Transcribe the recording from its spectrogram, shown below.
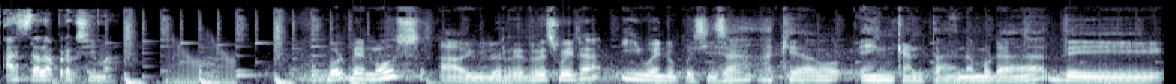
Hasta la próxima. Volvemos a Bibliored Resuena y bueno, pues Isa ha quedado encantada, enamorada de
